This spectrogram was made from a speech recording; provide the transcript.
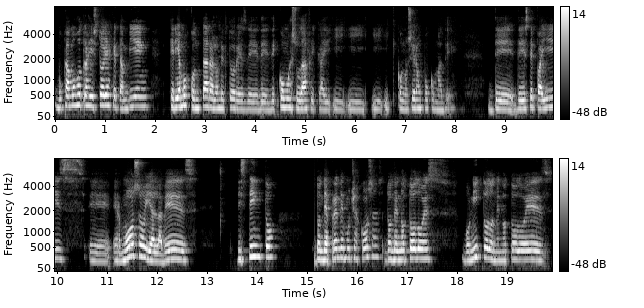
buscamos otras historias que también queríamos contar a los lectores de, cómo es Sudáfrica y, que conociera un poco más de, este país eh, hermoso y a la vez distinto, donde aprendes muchas cosas, donde no todo es bonito, donde no todo es,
